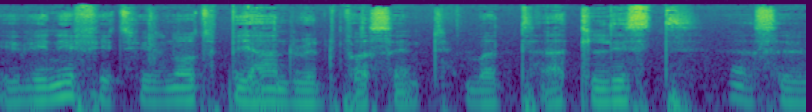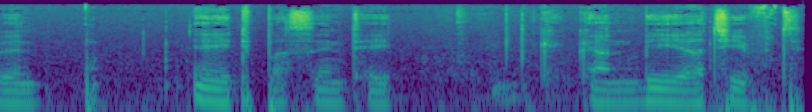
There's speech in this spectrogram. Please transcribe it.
even if it will not be 100%, but at least 7 8% it can be achieved.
